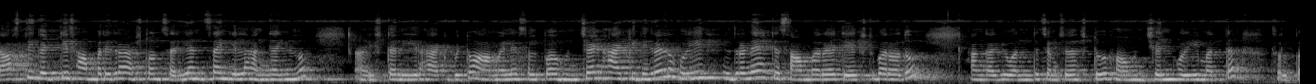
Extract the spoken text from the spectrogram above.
ಜಾಸ್ತಿ ಗಟ್ಟಿ ಸಾಂಬಾರು ಇದ್ರೆ ಅಷ್ಟೊಂದು ಸರಿ ಅನ್ಸಂಗಿಲ್ಲ. ಹಾಗಾಗಿನೂ ಇಷ್ಟ ನೀರು ಹಾಕಿಬಿಟ್ಟು ಆಮೇಲೆ ಸ್ವಲ್ಪ ಹುಂಚೆಹಣ್ಣು ಹಾಕಿದ್ದೀನಿ ಅಂದರೆ ಹುಳಿ ಇದ್ರೇ ಸಾಂಬಾರು ಟೇಸ್ಟ್ ಬರೋದು. ಹಾಗಾಗಿ ಒಂದು ಚಮಚದಷ್ಟು ಹುಂಚೆಹಣ್ಣು ಹುಳಿ ಮತ್ತು ಸ್ವಲ್ಪ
